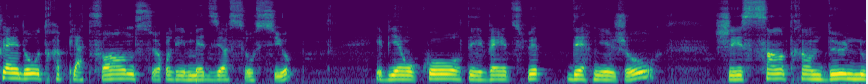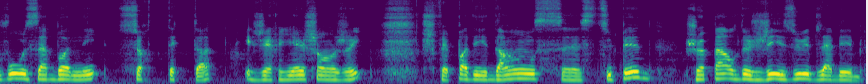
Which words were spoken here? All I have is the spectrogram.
plein d'autres plateformes, sur les médias sociaux. Eh bien, au cours des 28 derniers jours, j'ai 132 nouveaux abonnés sur TikTok et j'ai rien changé. Je fais pas des danses euh, stupides, je parle de Jésus et de la Bible.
